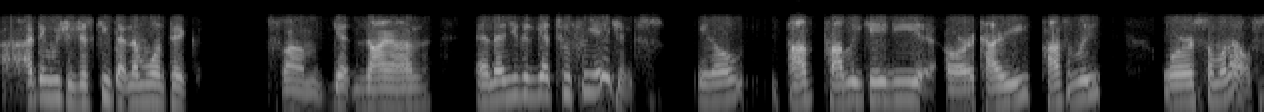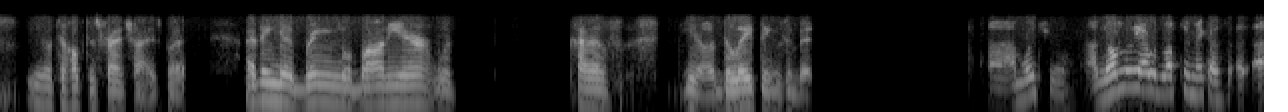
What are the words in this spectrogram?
I think we should just keep that number one pick. Um, get Zion, and then you could get two free agents. You know, probably KD or Kyrie, possibly, or someone else. You know, to help this franchise. But I think that bringing LeBron here would kind of, you know, delay things a bit. Uh, I'm with you. Uh, normally, I would love to make a. Uh, uh,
